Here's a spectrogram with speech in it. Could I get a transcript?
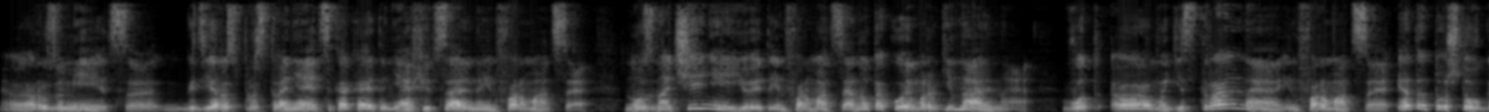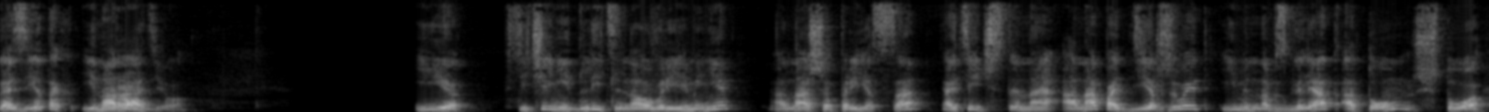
э, разумеется, где распространяется какая-то неофициальная информация, но значение ее, этой информации, оно такое маргинальное. Вот э, магистральная информация – это то, что в газетах и на радио. И в течение длительного времени наша пресса отечественная, она поддерживает именно взгляд о том, что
